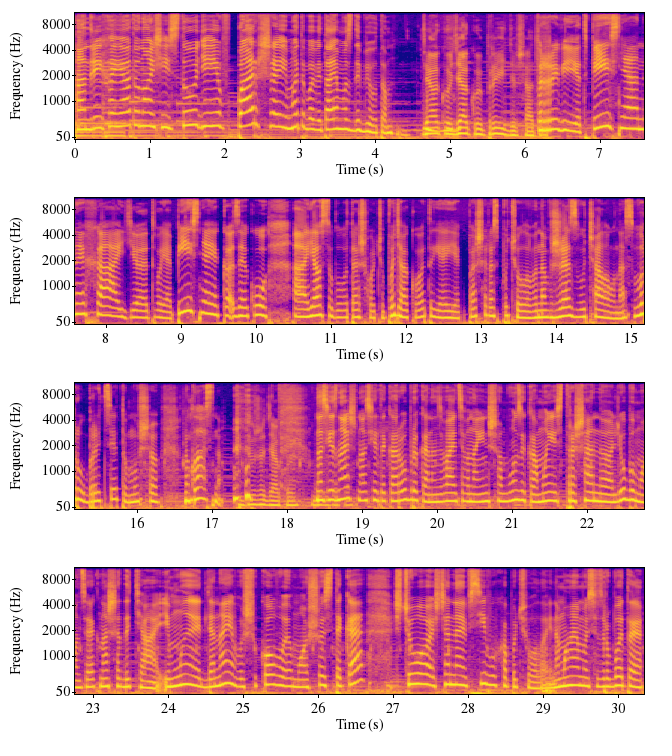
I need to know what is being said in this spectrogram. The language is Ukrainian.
Андрій Хаят у нашій студії вперше, і ми тебе вітаємо з дебютом. Дякую, дякую, привіт, дівчата. Привіт, пісня. Нехай твоя пісня, яка за яку а, я особливо теж хочу подякувати. Я її як перший раз почула. Вона вже звучала у нас в рубриці, тому що ну класно. Дуже дякую. У нас є, знаєш, у нас є така рубрика, називається вона інша музика. Ми її страшенно любимо. Це як наше дитя, і ми для неї вишуковуємо щось таке, що ще не всі вуха почули, і намагаємося зробити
